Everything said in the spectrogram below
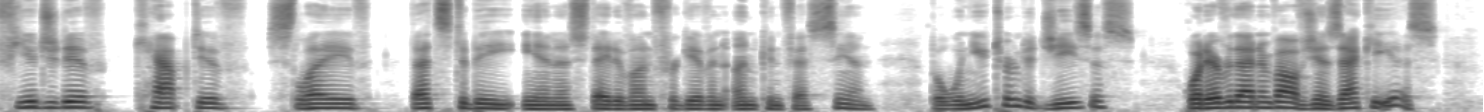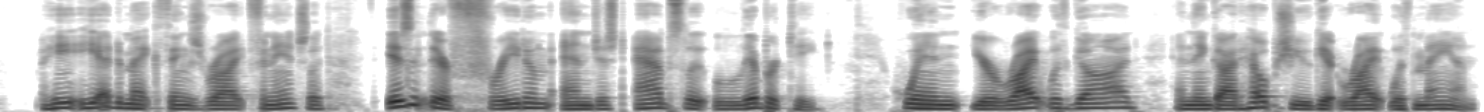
Fugitive, captive, slave, that's to be in a state of unforgiven, unconfessed sin. But when you turn to Jesus, whatever that involves, you know, Zacchaeus, he, he had to make things right financially. Isn't there freedom and just absolute liberty when you're right with God and then God helps you get right with man?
